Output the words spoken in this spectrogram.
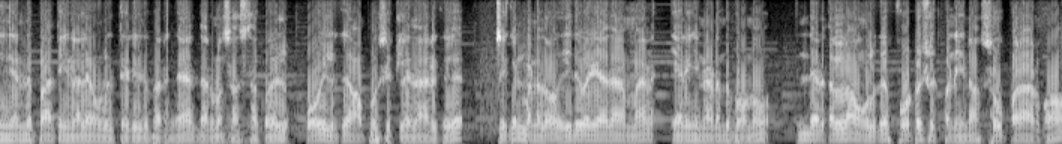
இங்கேருந்து பார்த்தீங்கனாலே உங்களுக்கு தெரியுது பாருங்கள் தர்மசாஸ்தா கோயில். கோயிலுக்கு ஆப்போசிட்டில் தான் இருக்குது செக்இன் பண்ணதும் இது வழியாக தான் நம்ம இறங்கி நடந்து போகணும். இந்த இடத்துலலாம் உங்களுக்கு ஃபோட்டோ ஷூட் பண்ணிங்கன்னா சூப்பராக இருக்கும்.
